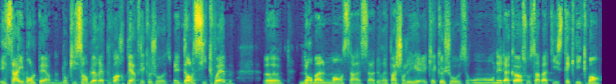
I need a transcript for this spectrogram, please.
et ça, ils vont le perdre. Donc, il semblerait pouvoir perdre quelque chose. Mais dans le site web, euh, normalement, ça ne devrait pas changer quelque chose. On, est d'accord sur ça, Baptiste? Techniquement,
